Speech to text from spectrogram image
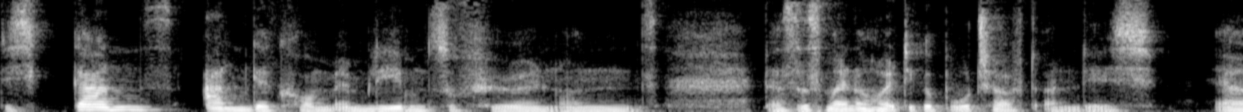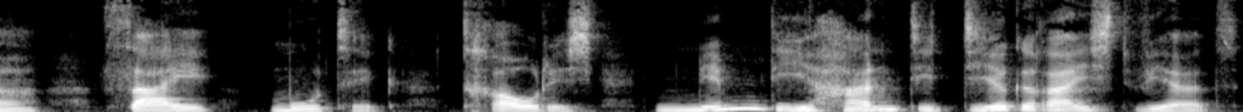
dich ganz angekommen im Leben zu fühlen. Und das ist meine heutige Botschaft an dich. Ja, sei mutig, trau dich, nimm die Hand, die dir gereicht wird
